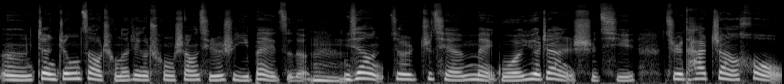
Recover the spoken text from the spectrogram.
嗯，战争造成的这个创伤其实是一辈子的。嗯，你像就是之前美国越战时期，就是他战后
